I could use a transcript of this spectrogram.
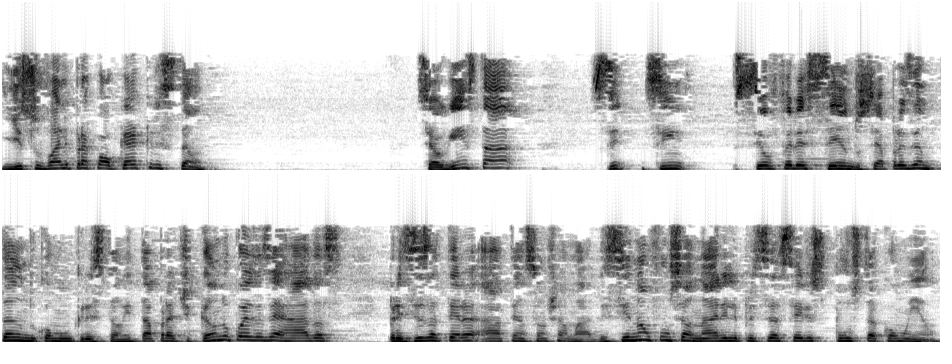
E isso vale para qualquer cristão. Se alguém está se, se, se, oferecendo, se apresentando como um cristão e está praticando coisas erradas, precisa ter a atenção chamada. E se não funcionar, ele precisa ser expulso da comunhão.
